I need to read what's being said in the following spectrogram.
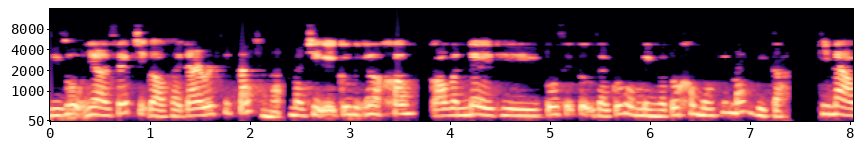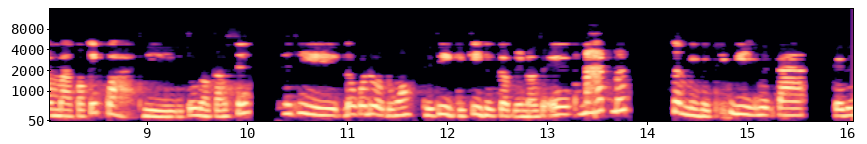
ví dụ như là sếp chị bảo phải direct feedback chẳng hạn mà chị cứ nghĩ là không có vấn đề thì tôi sẽ tự giải quyết của mình và tôi không muốn feedback gì cả khi nào mà có kết quả thì tôi báo cáo sếp. Thế thì đâu có được đúng không? Thế thì cái kỳ thực tập này nó sẽ nát mất. Tức là mình phải thích nghi với người ta. Cái thứ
